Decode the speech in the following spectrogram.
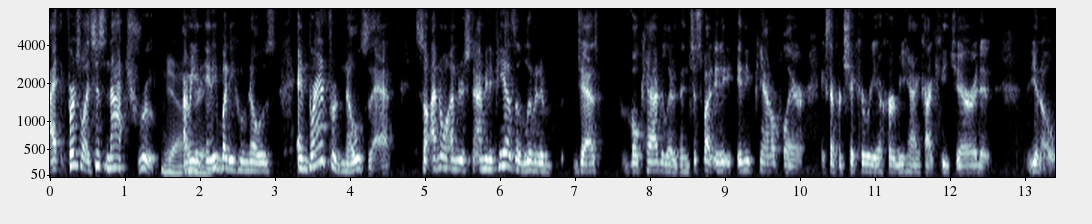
I, first of all, it's just not true. Yeah. I, I mean, anybody who knows, and Branford knows that. So I don't understand. I mean, if he has a limited jazz vocabulary, then just about any, any piano player, except for Chick Corea, Herbie Hancock, Keith Jarrett, and you know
